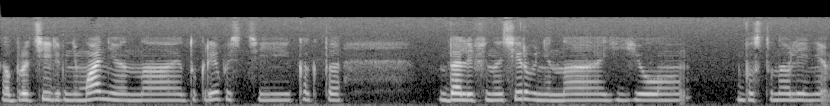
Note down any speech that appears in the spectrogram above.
обратили внимание на эту крепость и как-то дали финансирование на ее восстановление.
